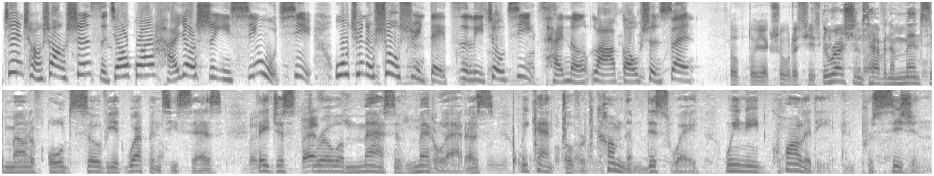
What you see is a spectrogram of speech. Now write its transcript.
战场上生死交关，还要适应新武器。乌军的受训得自力救济，才能拉高胜算。The Russians have an immense amount of old Soviet weapons, he says. They just throw a massive metal at us. We can't overcome them this way. We need quality and precision.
